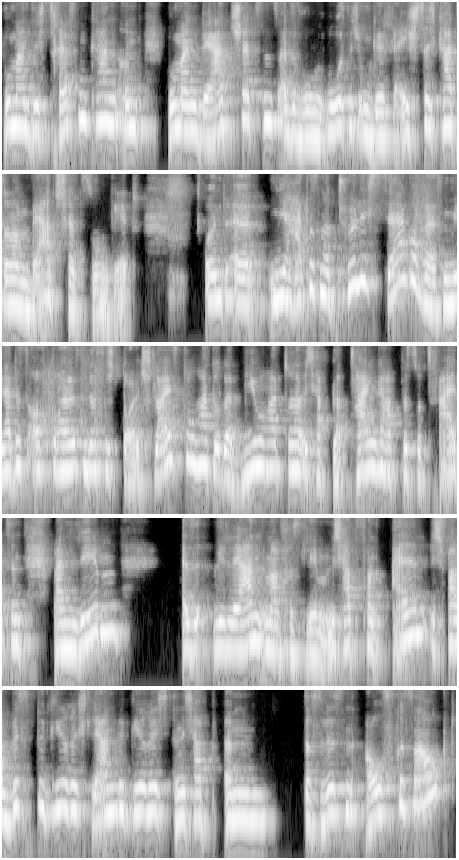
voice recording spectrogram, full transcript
wo man sich treffen kann und wo man wertschätzend, also wo, wo es nicht um Gerechtigkeit, sondern um Wertschätzung geht. Und äh, mir hat es natürlich sehr geholfen. Mir hat es auch geholfen, dass ich Deutsch Leistung hatte oder Bio hatte. Ich habe Latein gehabt bis zu 13. Mein Leben, also wir lernen immer fürs Leben. Und ich habe von allem, ich war wissbegierig, lernbegierig und ich habe ähm, das Wissen aufgesaugt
